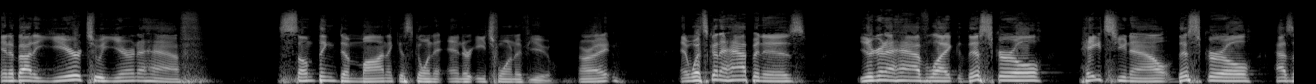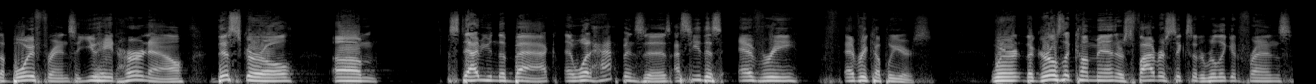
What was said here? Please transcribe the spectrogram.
in about a year to a year and a half, something demonic is going to enter each one of you. All right? And what's going to happen is you're going to have like this girl hates you now. This girl has a boyfriend, so you hate her now. This girl um, stab you in the back. And what happens is I see this every every couple years, where the girls that come in, there's five or six that are really good friends.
